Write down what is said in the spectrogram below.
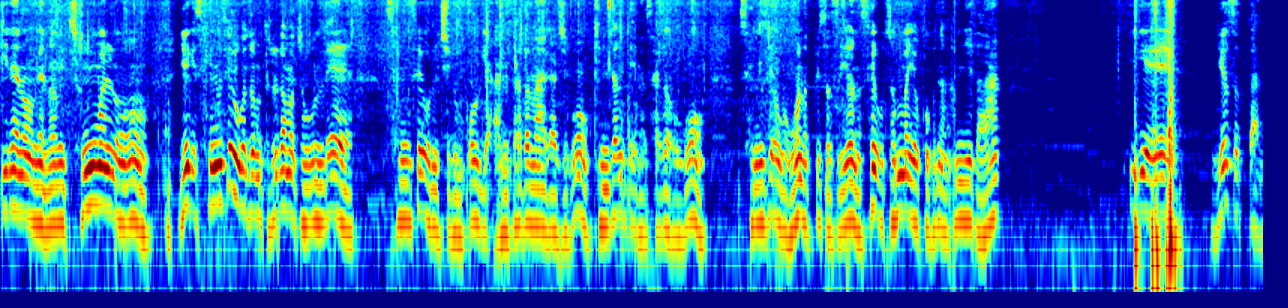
이래 놓으면은 정말로 여기 생새우가 좀 들어가면 좋은데 생새우를 지금 올게 안 사다 놔가지고 김장때는 사가오고 생새우가 워낙 비싸서 여는 새우 전만 넣고 그냥 합니다. 이게 여섯 단.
